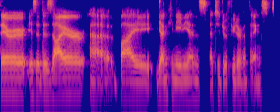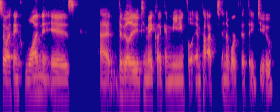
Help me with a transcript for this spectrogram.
there is a desire uh, by young Canadians uh, to do a few different things. So I think one is uh, the ability to make like a meaningful impact in the work that they do.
